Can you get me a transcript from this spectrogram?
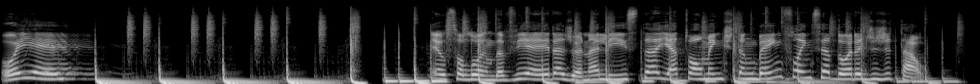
Oiê! Eu sou Luanda Vieira, jornalista e atualmente também influenciadora digital.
